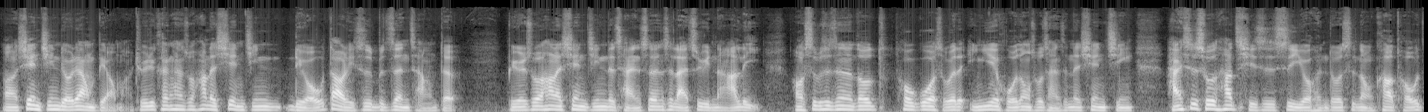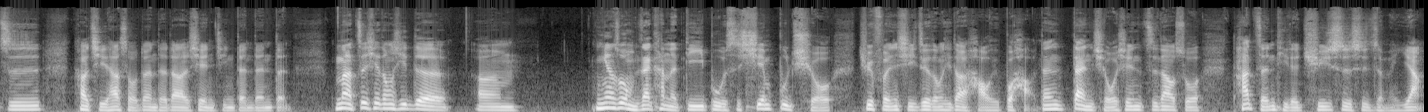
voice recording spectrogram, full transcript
呃现金流量表嘛，就去看看说它的现金流到底是不是正常的。比如说，它的现金的产生是来自于哪里？哦，是不是真的都透过所谓的营业活动所产生的现金，还是说它其实是有很多是那种靠投资、靠其他手段得到的现金等等等？那这些东西的，嗯，应该说我们在看的第一步是先不求去分析这个东西到底好与不好，但是但求先知道说它整体的趋势是怎么样，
